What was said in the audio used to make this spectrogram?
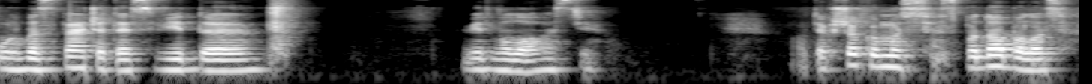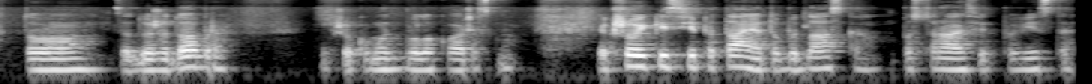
убезпечитись від, е, від вологості. От, якщо комусь сподобалось, то це дуже добре. Якщо комусь було корисно. Якщо якісь є питання, то будь ласка, постараюсь відповісти.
